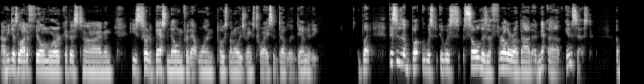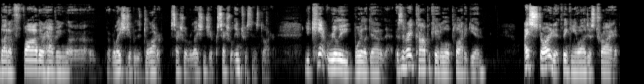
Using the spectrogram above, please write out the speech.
Uh, he does a lot of film work at this time, and he's sort of best known for that one Postman Always Rings Twice and Double Indemnity. But this is a book. It was it was sold as a thriller about uh, incest, about a father having a, a relationship with his daughter, sexual relationship or sexual interest in his daughter. You can't really boil it down to that. Is a very complicated little plot again. I started it thinking, well, I'll just try it.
